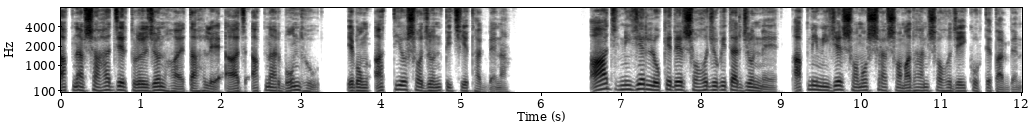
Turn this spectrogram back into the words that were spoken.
আপনার সাহায্যের প্রয়োজন হয় তাহলে আজ আপনার বন্ধু এবং আত্মীয় স্বজন পিছিয়ে থাকবে না। আজ নিজের লোকেদের সহযোগিতার জন্যে আপনি নিজের সমস্যার সমাধান সহজেই করতে পারবেন।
